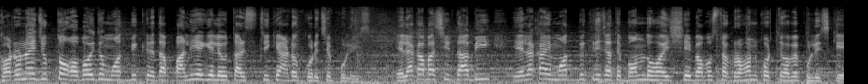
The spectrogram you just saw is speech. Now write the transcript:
ঘটনায় যুক্ত অবৈধ মদ বিক্রেতা পালিয়ে গেলেও তার স্ত্রীকে আটক করেছে পুলিশ। এলাকাবাসীর দাবি, এলাকায় মদ বিক্রি যাতে বন্ধ হয় সেই ব্যবস্থা গ্রহণ করতে হবে পুলিশকে।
